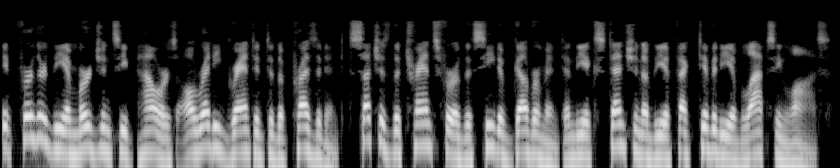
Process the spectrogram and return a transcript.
It furthered the emergency powers already granted to the President, such as the transfer of the seat of government and the extension of the effectivity of lapsing laws.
